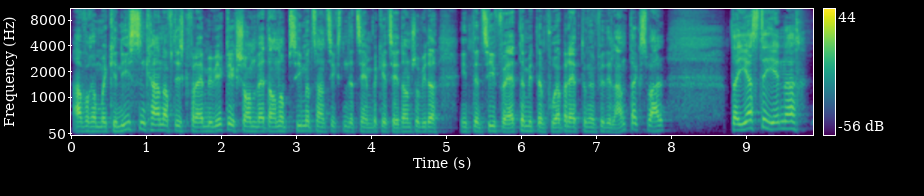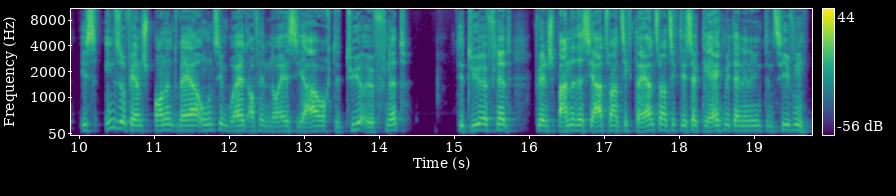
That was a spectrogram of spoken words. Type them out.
einfach einmal genießen kann. Auf das freue ich mich wirklich schon, weil dann ab 27. Dezember geht's eh dann schon wieder intensiv weiter mit den Vorbereitungen für die Landtagswahl. Der 1. Jänner ist insofern spannend, weil er uns im Wahrheit auf ein neues Jahr auch die Tür öffnet. Die Tür öffnet für ein spannendes Jahr 2023, das ja gleich mit einem intensiven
